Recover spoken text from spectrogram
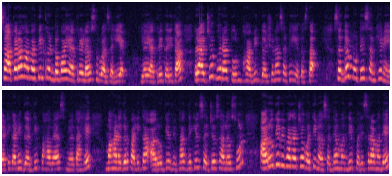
सातारा गावातील खंडोबा यात्रेला सुरुवात झाली आहे. या यात्रेकरिता राज्यभरातून भाविक दर्शनासाठी येत असतात. सध्या मोठ्या संख्येने या ठिकाणी गर्दी पाहावयास मिळत आहे. महानगरपालिका आरोग्य विभाग देखील सज्ज झालं असून आरोग्य विभागाच्या वतीनं सध्या मंदिर परिसरामध्ये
